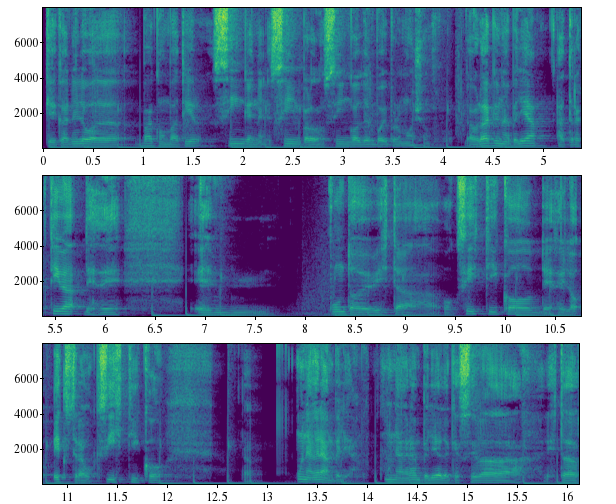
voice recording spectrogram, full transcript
que Canelo va, a combatir sin, sin, perdón, sin Golden Boy Promotions. La verdad que una pelea atractiva desde el punto de vista boxístico, desde lo extra boxístico. Una gran pelea, una gran pelea la que se va a estar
